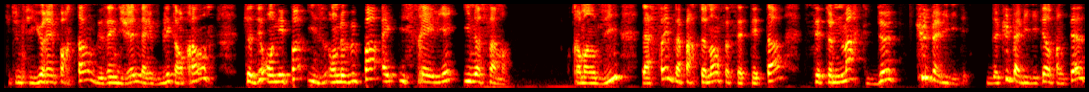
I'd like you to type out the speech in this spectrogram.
qui est une figure importante des indigènes de la République en France, qui a dit on n'est pas on ne peut pas être israélien innocemment. Autrement dit, la simple appartenance à cet État, c'est une marque de culpabilité de culpabilité en tant que telle,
